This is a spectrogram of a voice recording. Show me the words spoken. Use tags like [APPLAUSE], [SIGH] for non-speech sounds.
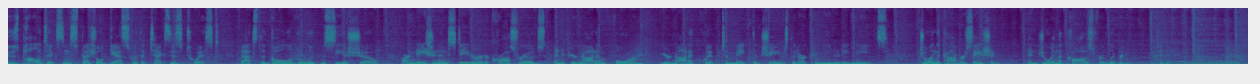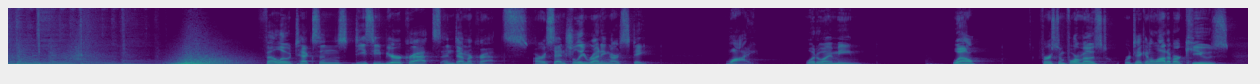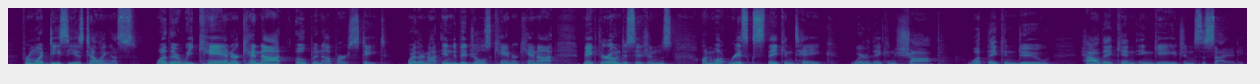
News, politics, and special guests with a Texas twist. That's the goal of the Luke Macias Show. Our nation and state are at a crossroads, and if you're not informed, you're not equipped to make the change that our community needs. Join the conversation and join the cause for liberty today. Fellow Texans, DC bureaucrats, and Democrats are essentially running our state. Why? What do I mean? Well, first and foremost, we're taking a lot of our cues from what DC is telling us, whether we can or cannot open up our state, whether or not individuals can or cannot make their own decisions on what risks they can take, where they can shop, what they can do, how they can engage in society.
